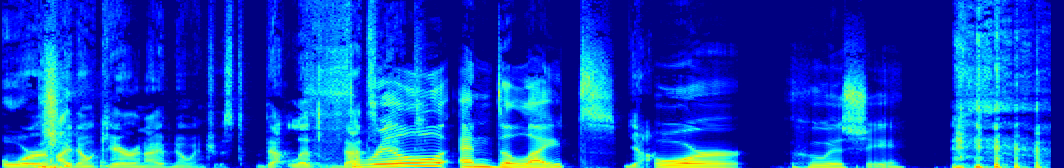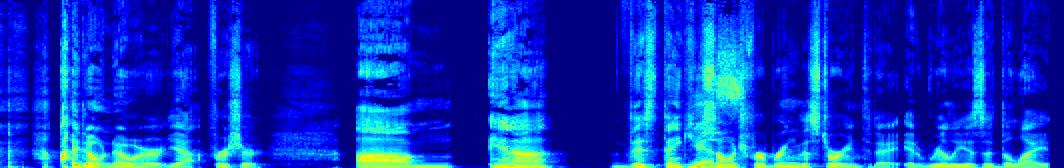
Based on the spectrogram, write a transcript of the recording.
or I don't care and I have no interest. That let that's thrill and delight Yeah. or who is she. I don't know her. Yeah, for sure. Um, Anna, this thank you so much for bringing the story in today. It really is a delight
